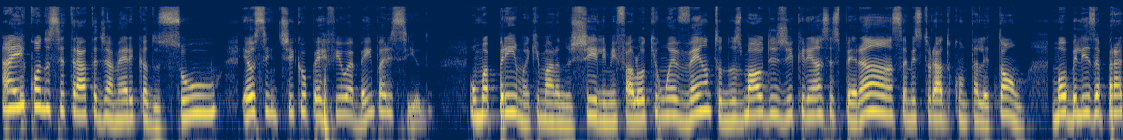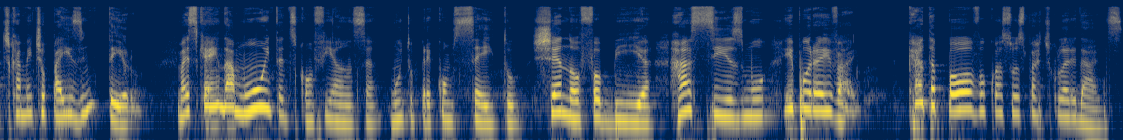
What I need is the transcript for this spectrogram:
Aí, quando se trata de América do Sul, eu senti que o perfil é bem parecido. Uma prima que mora no Chile me falou que um evento nos moldes de Criança Esperança, misturado com Teleton, mobiliza praticamente o país inteiro mas que ainda há muita desconfiança, muito preconceito, xenofobia, racismo e por aí vai. Cada povo com as suas particularidades.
